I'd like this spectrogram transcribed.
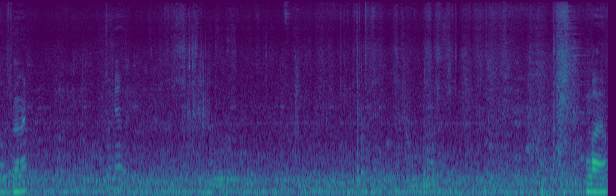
어, 조연해? 조명이. 뭔가요?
